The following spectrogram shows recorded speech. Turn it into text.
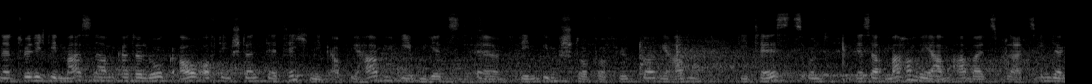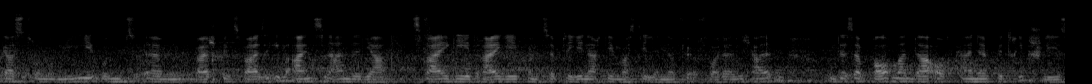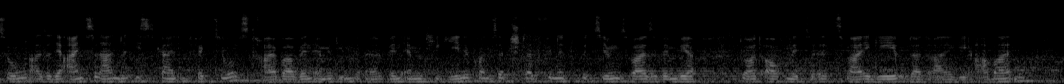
natürlich den Maßnahmenkatalog auch auf den Stand der Technik ab. Wir haben eben jetzt äh, den Impfstoff verfügbar, wir haben die Tests und deshalb machen wir am Arbeitsplatz in der Gastronomie und ähm, beispielsweise im Einzelhandel ja 2G, G-Konzepte, je nachdem, was die Länder für erforderlich halten. Und deshalb braucht man da auch keine Betriebsschließung. Also der Einzelhandel ist kein Infektionstreiber, wenn er mit, äh, wenn er mit Hygienekonzept stattfindet, beziehungsweise wenn wir dort auch mit 2G äh, oder 3G arbeiten.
